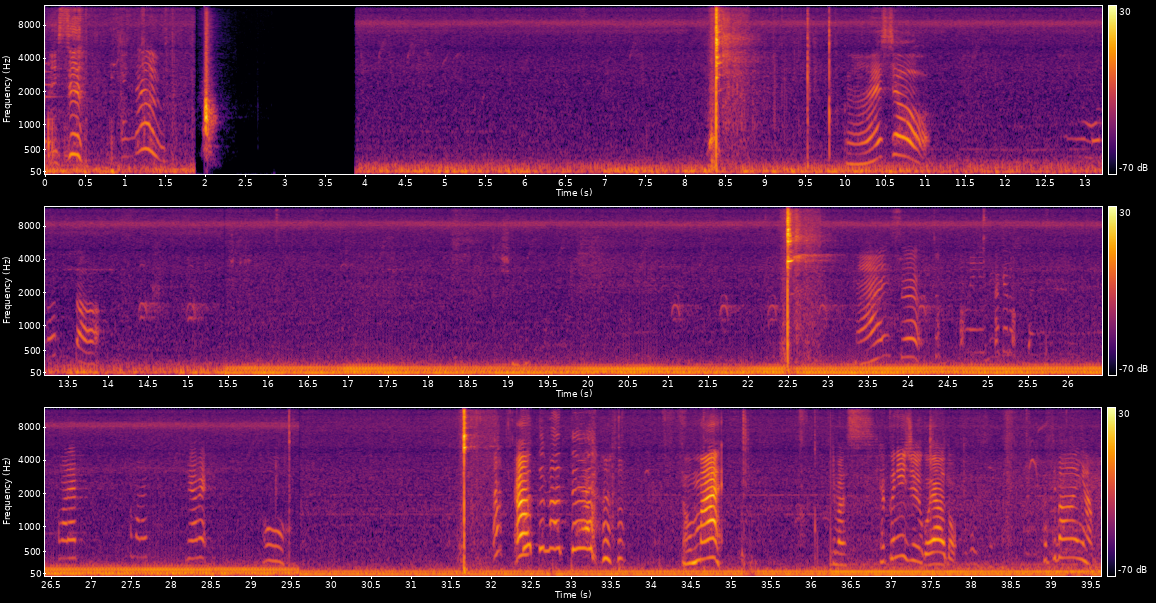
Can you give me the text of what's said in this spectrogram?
ナイスナイスショー戻ったナイスちょっと見に行ったけど止まれ止まれフェアウェイおおあ待って待ってうまい。いきます。125ヤード。8番アイアンか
